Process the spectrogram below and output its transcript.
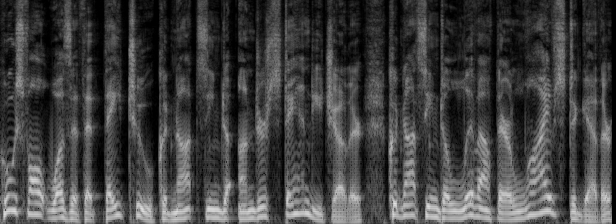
Whose fault was it that they two could not seem to understand each other, could not seem to live out their lives together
